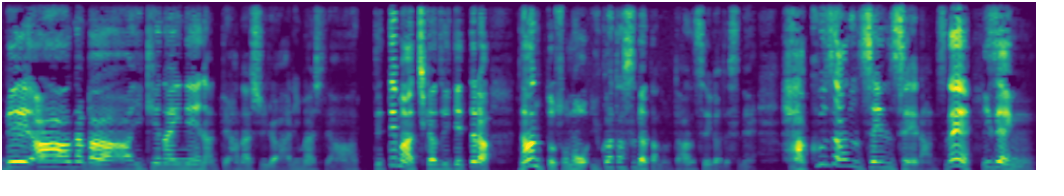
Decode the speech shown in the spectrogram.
で、あー、なんか、いけないね、なんて話がありまして、あーって言って、まあ近づいていったら、なんとその浴衣姿の男性がですね、白山先生なんですね。以前、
